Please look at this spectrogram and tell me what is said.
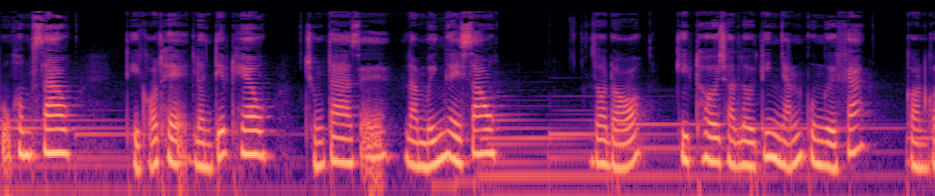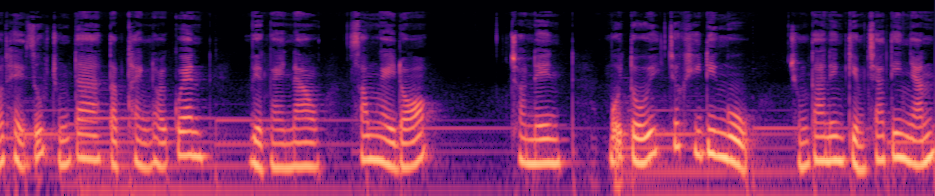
cũng không sao, thì có thể lần tiếp theo chúng ta sẽ làm mấy ngày sau. Do đó, kịp thời trả lời tin nhắn của người khác còn có thể giúp chúng ta tập thành thói quen việc ngày nào xong ngày đó. Cho nên, mỗi tối trước khi đi ngủ, chúng ta nên kiểm tra tin nhắn,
